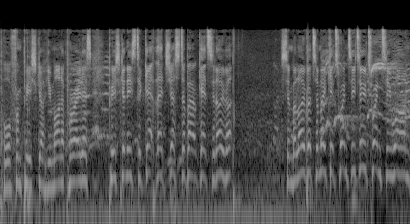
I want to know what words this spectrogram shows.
Poor from Pischke, Humana Paredes. Pischke needs to get there, just about gets it over. Tsimbalova to make it 22-21.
